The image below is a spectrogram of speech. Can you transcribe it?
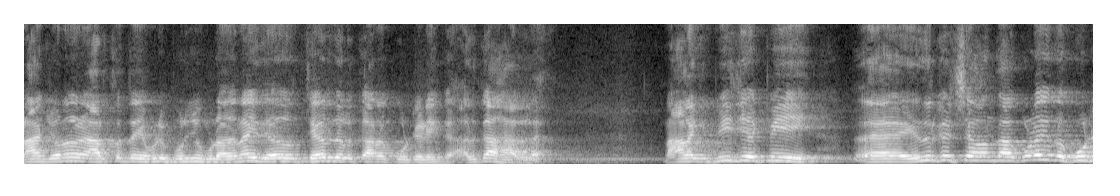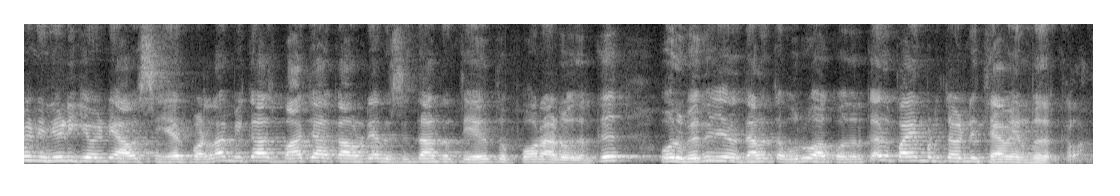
நான் சொன்ன அர்த்தத்தை எப்படி புரிஞ்சக்கூடாதுன்னா இது ஏதோ தேர்தலுக்கான கூட்டணிங்க அதுக்காக அல்ல. நாளைக்கு பிஜேபி எதிர்க்கட்சியாக வந்தால் கூட இந்த கூட்டணி நீடிக்க வேண்டிய அவசியம் ஏற்படலாம். பிகாஸ் பாஜகவுடைய அந்த சித்தாந்தத்தை எதிர்த்து போராடுவதற்கு ஒரு வெகுஜன தளத்தை உருவாக்குவதற்கு அது பயன்படுத்த வேண்டிய தேவை என்பது இருக்கலாம்.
